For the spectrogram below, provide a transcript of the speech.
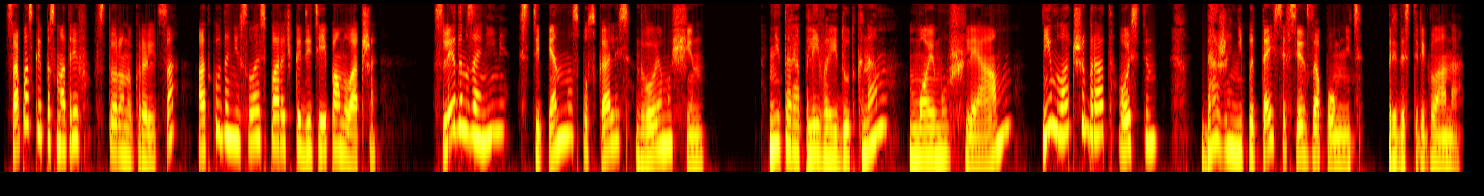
с опаской посмотрев в сторону крыльца, откуда неслась парочка детей помладше. Следом за ними степенно спускались двое мужчин. неторопливо идут к нам мой муж Лиам и младший брат Остин. Даже не пытайся всех запомнить, предостерегла она.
